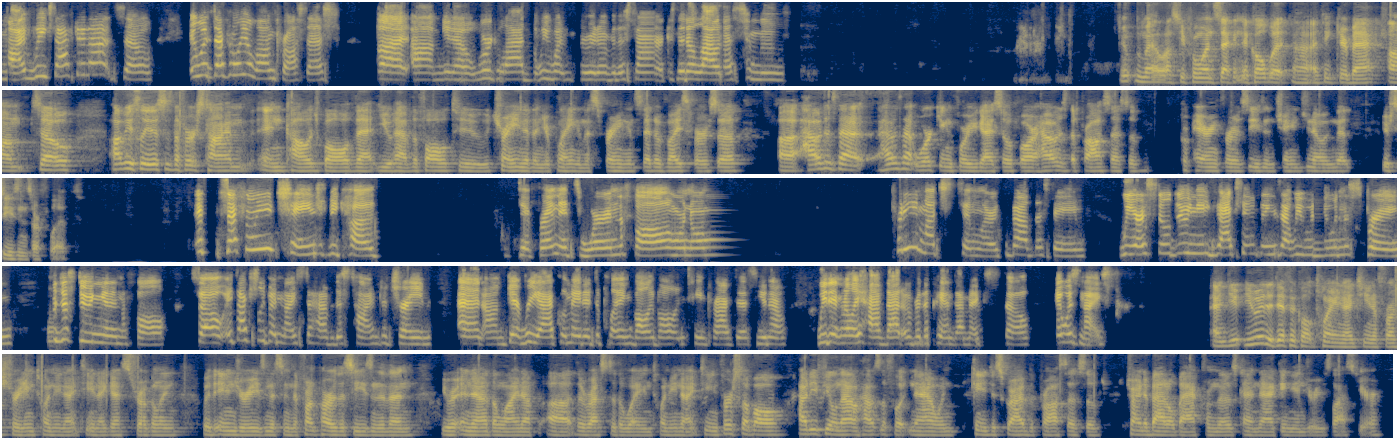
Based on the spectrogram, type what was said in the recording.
five weeks after that. So it was definitely a long process, but um, you know, we're glad that we went through it over the summer because it allowed us to move. We might have lost you for one second, Nicole, but uh, I think you're back. Um, so obviously, this is the first time in college ball that you have the fall to train, and then you're playing in the spring instead of vice versa. Uh, how does that how is that working for you guys so far? How is the process of preparing for a season change, knowing that your seasons are flipped? It's definitely changed because different. It's we're in the fall and we're normal pretty much similar. It's about the same. We are still doing the exact same things that we would do in the spring. We're just doing it in the fall. So it's actually been nice to have this time to train and um, get reacclimated to playing volleyball and team practice. You know, we didn't really have that over the pandemic, so it was nice. And you, you had a difficult 2019, a frustrating 2019, I guess, struggling with injuries, missing the front part of the season, and then you were in and out of the lineup uh, the rest of the way in 2019. First of all, how do you feel now? How's the foot now? And can you describe the process of trying to battle back from those kind of nagging injuries last year?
